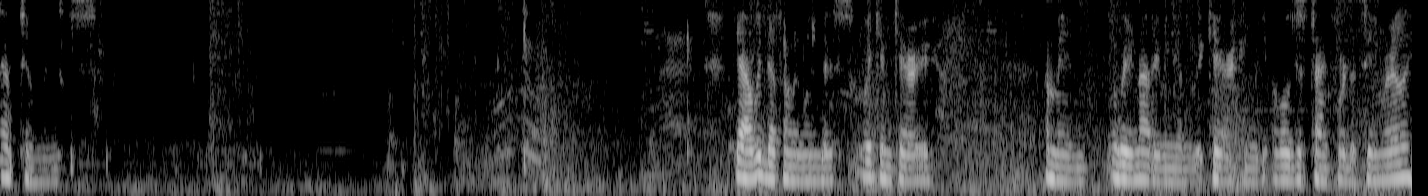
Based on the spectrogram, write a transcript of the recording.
I have two minutes. Yeah, we definitely win this. We can carry. I mean, we're not even going to be carrying. We- We'll just tank for the team, really.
